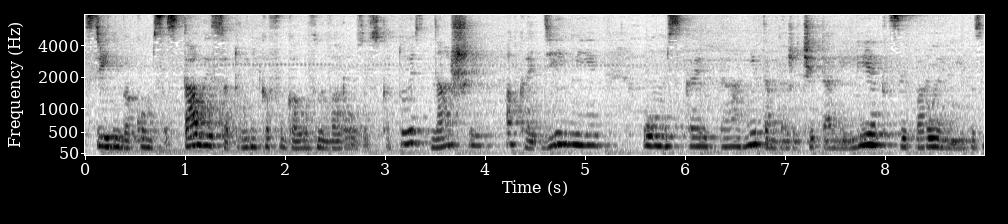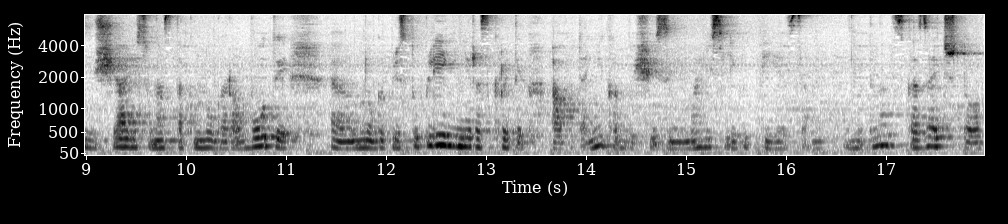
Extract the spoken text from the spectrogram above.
среднего комсостава и сотрудников уголовного розыска, то есть нашей академии Омской, да, они там даже читали лекции, порой они возмущались, у нас так много работы, э, много преступлений не раскрытых, а вот они как бы еще и занимались ликбезом. Вот, надо сказать, что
